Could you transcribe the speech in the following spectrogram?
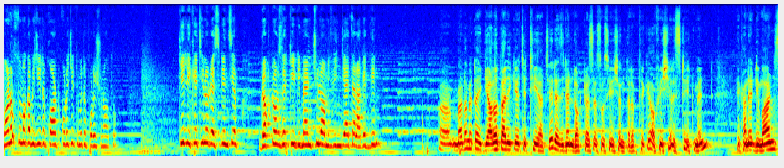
মনোজ, তোমাকে আমি চিঠিটা ফরওয়ার্ড করেছি, তুমি এটা পড়ে শোনাও তো। কি লিখেছিল রেসিডেন্সিয়াল ডক্টরসদের কি ডিমান্ড ছিল? আমি যেদিন যাই তার আগের দিন। ম্যাডাম এটা এগারো তারিখের চিঠি আছে রেজিডেন্ট ডক্টরস অ্যাসোসিয়েশন তরফ থেকে অফিসিয়াল স্টেটমেন্ট এখানে demands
